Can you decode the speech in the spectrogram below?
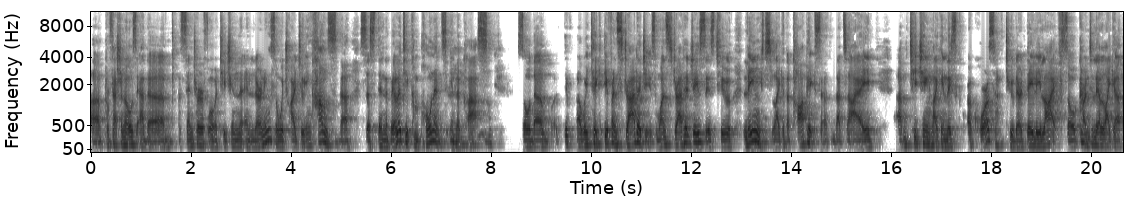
uh, professionals at the Center for Teaching and Learning. So we try to enhance the sustainability components in the class. Okay. So the uh, we take different strategies. One strategy is to link like the topics that I am teaching like in this uh, course to their daily life. So mm-hmm. currently, like uh,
